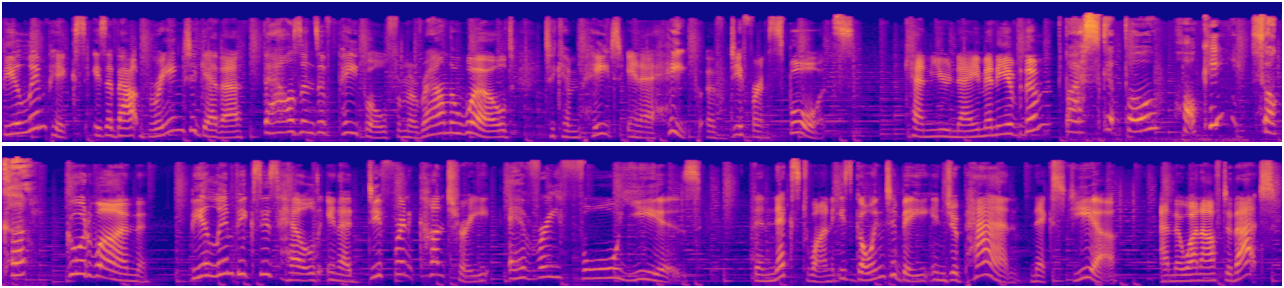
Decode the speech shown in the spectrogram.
The Olympics is about bringing together thousands of people from around the world to compete in a heap of different sports. Can you name any of them? Basketball, hockey, soccer. Good one! The Olympics is held in a different country every four years. The next one is going to be in Japan next year. And the one after that,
